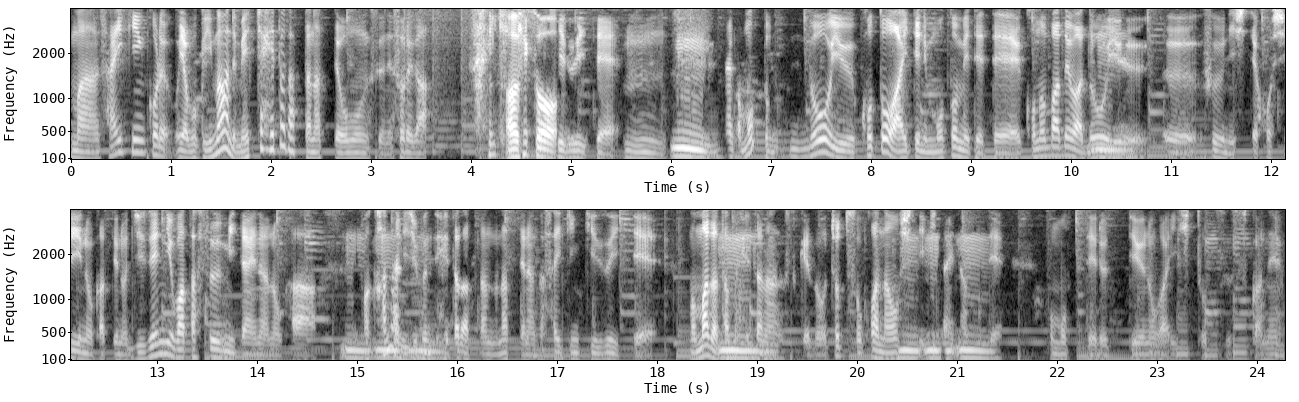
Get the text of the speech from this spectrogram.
まあ最近これ、いや僕今までめっちゃ下手だったなって思うんですよね、それが。最近あ結構気づいて。うん。うんなんかもっとどういうことを相手に求めてて、この場ではどういうう風にしてほしいのかっていうのを事前に渡すみたいなのが、まあ、かなり自分で下手だったんだなってなんか最近気づいて、まあ、まだ多分下手なんですけど、ちょっとそこは直していきたいなって思ってるっていうのが一つですかね。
